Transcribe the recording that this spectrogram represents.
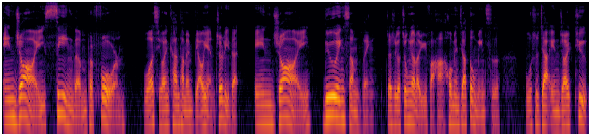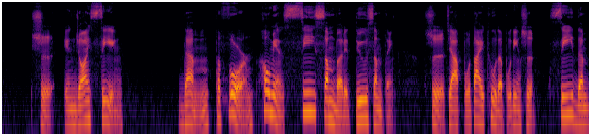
enjoy seeing them perform。我喜欢看他们表演。这里的 enjoy doing something，这是个重要的语法哈，后面加动名词，不是加 enjoy to，是 enjoy seeing them perform。后面 see somebody do something 是加不带 to 的不定式，see them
